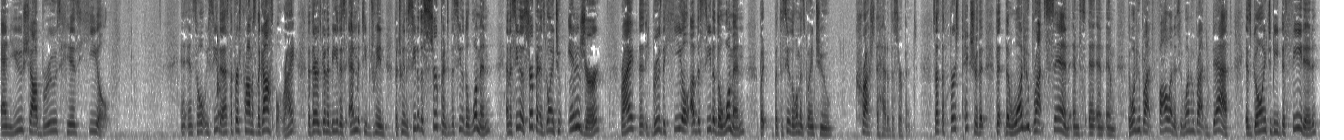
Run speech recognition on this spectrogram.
and you shall bruise his heel. And, and, so what we see there, that's the first promise of the gospel, right? That there's going to be this enmity between, between the seed of the serpent and the seed of the woman, and the seed of the serpent is going to injure, right? The, bruise the heel of the seed of the woman, but, but the seed of the woman is going to crush the head of the serpent. So that's the first picture that, that the one who brought sin and, and, and the one who brought fallenness, the one who brought death, is going to be defeated,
